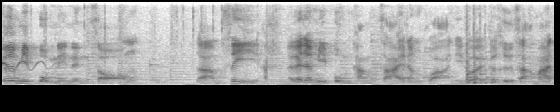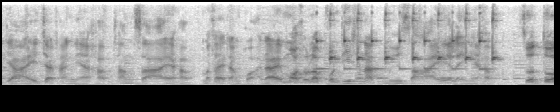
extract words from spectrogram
ก็จะมีปุ่มนี่หนึ่งสอง สามสี่ครับแล้วก็จะมีปุ่มทางซ้ายทางขวานี้ด้วย ก็คือสามารถย้ายจากทางเนี้ยครับทางซ้ายครับมาใส่ทางขวาได้เหมาะสำหรับคนที่ถนัดมือซ้ายอะไรเงี้ยครับส่วนตัว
